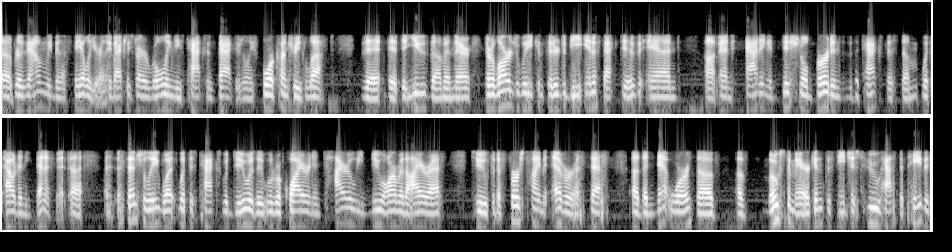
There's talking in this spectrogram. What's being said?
uh, resoundingly been a failure. They've actually started rolling these taxes back. There's only four countries left that, that that use them, and they're they're largely considered to be ineffective and um, and adding additional burdens into the tax system without any benefit. Uh, essentially, what what this tax would do is it would require an entirely new arm of the IRS to, for the first time ever, assess uh, the net worth of of most Americans to see just who has to pay this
